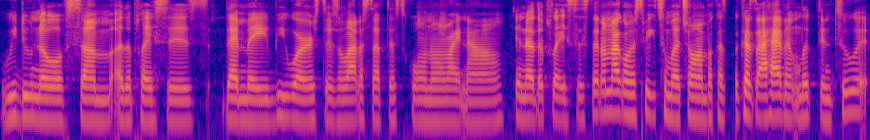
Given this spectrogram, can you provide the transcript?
we do know of some other places that may be worse. There's a lot of stuff that's going on right now in other places that I'm not going to speak too much on because because I haven't looked into it.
